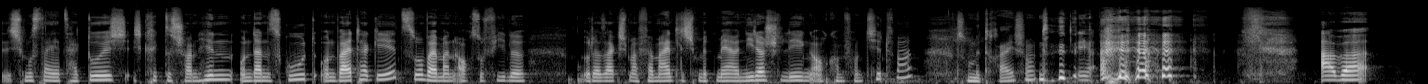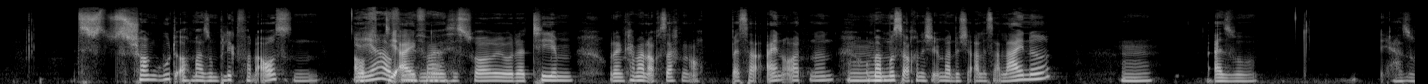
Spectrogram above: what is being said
ich muss da jetzt halt durch, ich krieg das schon hin und dann ist gut und weiter geht's, so, weil man auch so viele, oder sag ich mal, vermeintlich mit mehr Niederschlägen auch konfrontiert war. So mit drei schon. Ja. Aber es ist schon gut, auch mal so einen Blick von außen Ja, auf ja, auf die jeden eigene Fall. Historie oder Themen. Und dann kann man auch Sachen auch besser einordnen. Mhm. Und man muss auch nicht immer durch alles alleine. Also, ja, so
